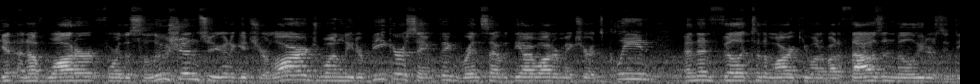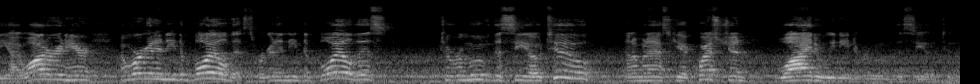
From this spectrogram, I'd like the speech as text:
get enough water for the solution. So you're gonna get your large one liter beaker, same thing, rinse that with DI water, make sure it's clean, and then fill it to the mark. You want about a thousand milliliters of DI water in here, and we're gonna need to boil this. We're gonna need to boil this to remove the CO2, and I'm gonna ask you a question, why do we need to remove the CO2?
